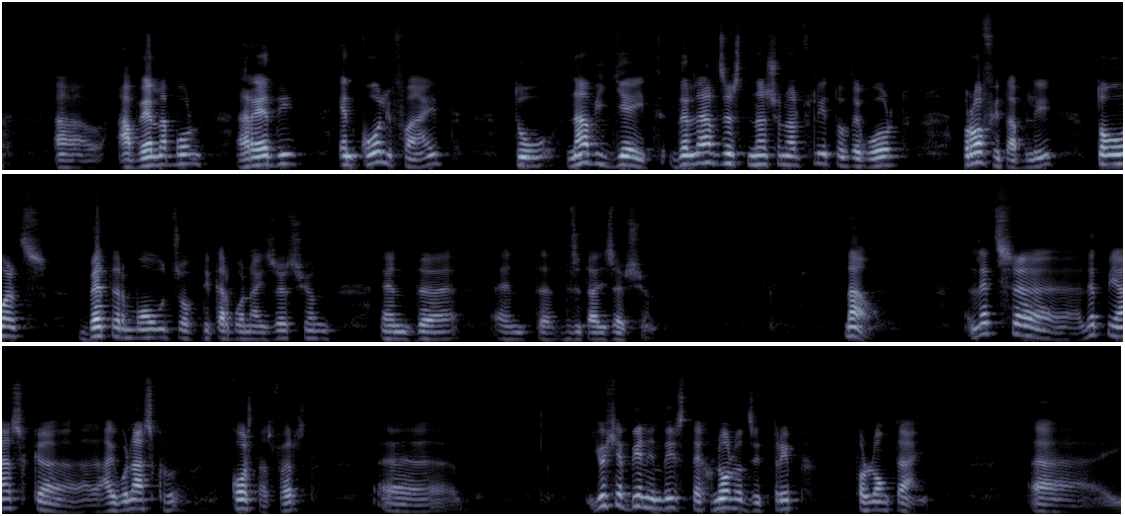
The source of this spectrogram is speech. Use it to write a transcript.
uh, available, ready, and qualified to navigate the largest national fleet of the world profitably towards better modes of decarbonization and, uh, and uh, digitalization. Now, let's, uh, let me ask, uh, I will ask Kostas first. You have been in this technology trip for a long time. Uh,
